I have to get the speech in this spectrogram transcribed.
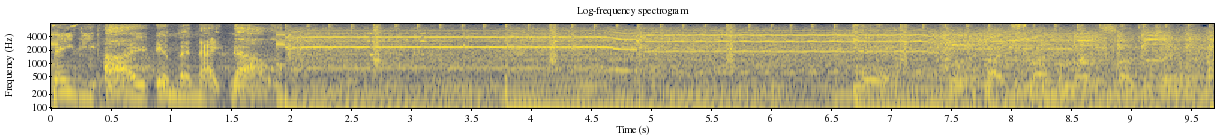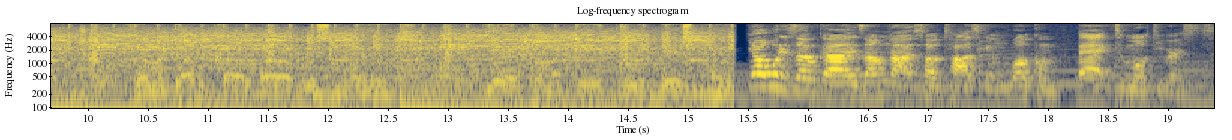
Baby, I am the night now. Yeah, life is like a motherfucking dream. Fill my double cup up with some leans. Yeah, put my dick in your bitch. Yo, what is up guys? I'm not so toxic and welcome back to Multiversus.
